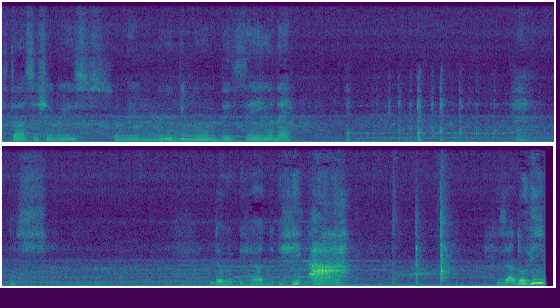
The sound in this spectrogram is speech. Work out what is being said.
estão assistindo isso. Sou meio noob no desenho, né? Risada. Ri, ah! Risada horrível.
